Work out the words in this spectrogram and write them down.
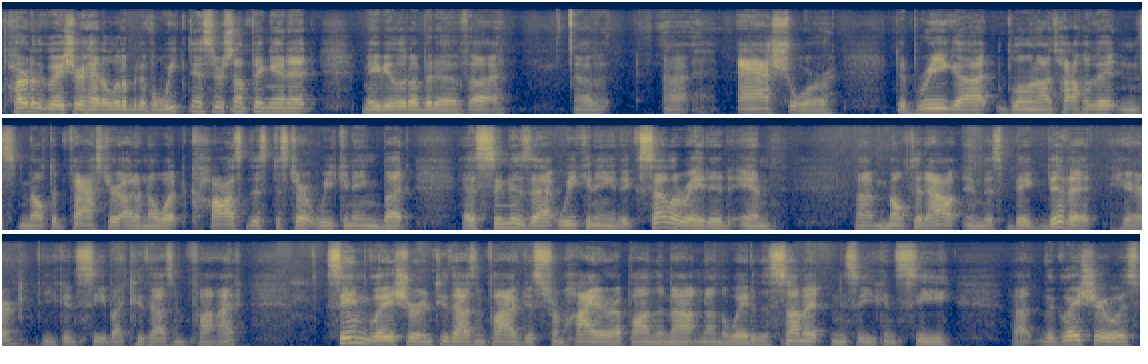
part of the glacier had a little bit of a weakness or something in it, maybe a little bit of, uh, of uh, ash or debris got blown on top of it and melted faster. I don't know what caused this to start weakening, but as soon as that weakening it accelerated and uh, melted out in this big divot here, you can see by 2005. Same glacier in 2005, just from higher up on the mountain on the way to the summit. And so you can see uh, the glacier was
